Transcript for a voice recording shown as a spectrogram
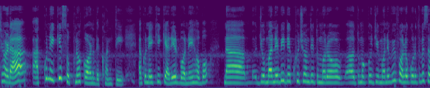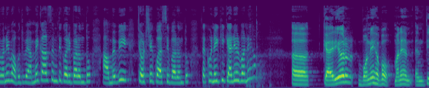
ଛଡ଼ା ଆକୁ ନେଇକି ସ୍ୱପ୍ନ କ'ଣ ଦେଖନ୍ତି ଆକୁ ନେଇକି କ୍ୟାରିୟର ବନେଇ ହେବ ନା ଯେଉଁମାନେ ବି ଦେଖୁଛନ୍ତି ତୁମର ତୁମକୁ ଯେଉଁମାନେ ବି ଫଲୋ କରୁଥିବେ ସେମାନେ ବି ଭାବୁଥିବେ ଆମେ କାହା ସେମିତି କରିପାରନ୍ତୁ ଆମେ ବି ଚର୍ଚ୍ଚାକୁ ଆସିପାରନ୍ତୁ ତାକୁ ନେଇକି କ୍ୟାରିୟର ବନେଇ ହେବ କ୍ୟାରିୟର ବନେଇ ହେବ ମାନେ ଏମିତି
